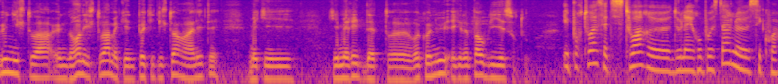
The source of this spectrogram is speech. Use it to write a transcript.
une histoire, une grande histoire, mais qui est une petite histoire en réalité, mais qui, qui mérite d'être euh, reconnue et de ne pas oublier surtout. Et pour toi, cette histoire euh, de l'aéropostale, euh, c'est quoi?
